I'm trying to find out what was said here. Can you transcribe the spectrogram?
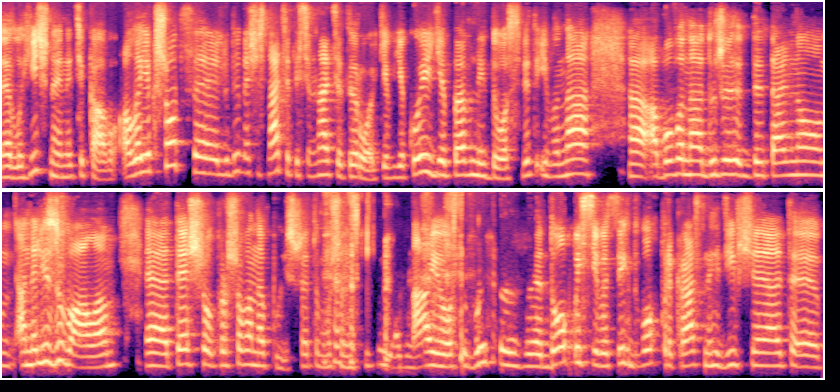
нелогічно і не цікаво. Але якщо це людина 16-17 років, в якої є певний досвід, і вона а, або вона дуже детально аналізувала е, те, що про що вона пише, тому що наскільки я знаю особисто з дописів оцих двох прекрасних дівчат, е,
